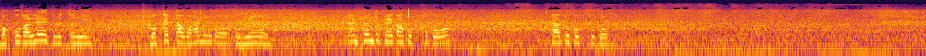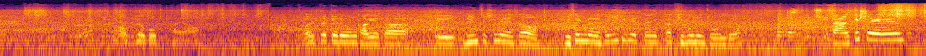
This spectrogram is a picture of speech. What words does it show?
먹고 갈래? 그랬더니 먹겠다고 하는 거 보면은 남편도 배가 고프고 나도 고프고 아 배고파요. 얼떨결에 온 가게가 이 린츠 시내에서 위생면에서 1위를 했다니까 기분은 좋은데요. dankeschön.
